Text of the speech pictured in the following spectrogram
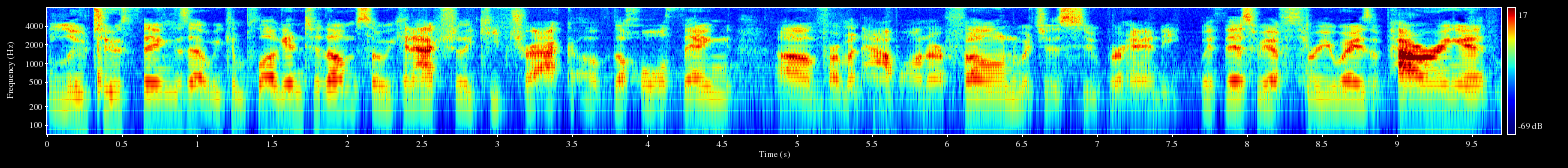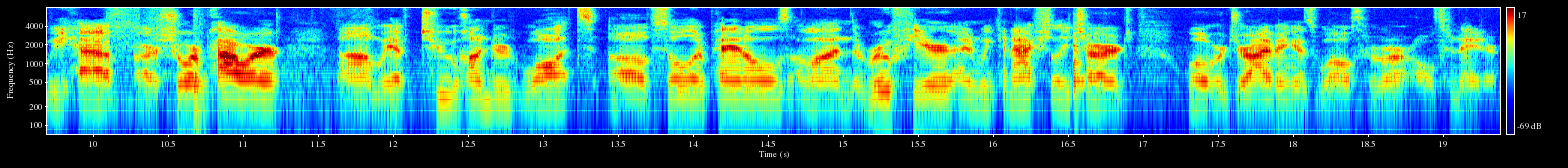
Bluetooth things that we can plug into them so we can actually keep track of the whole thing um, from an app on our phone, which is super handy. With this, we have three ways of powering it. We have our shore power, um, we have 200 watts of solar panels on the roof here and we can actually charge while we're driving as well through our alternator.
